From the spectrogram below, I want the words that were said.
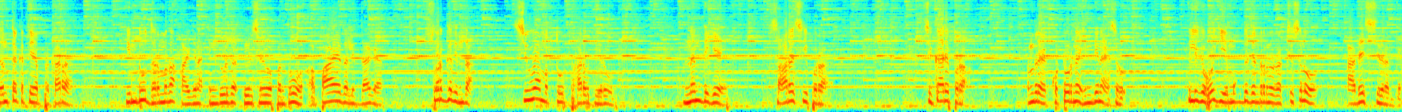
ದಂತಕಥೆಯ ಪ್ರಕಾರ ಹಿಂದೂ ಧರ್ಮದ ಆಗಿನ ಹಿಂದುಳಿದ ವೀರಶೈವ ಪಂಥವು ಅಪಾಯದಲ್ಲಿದ್ದಾಗ ಸ್ವರ್ಗದಿಂದ ಶಿವ ಮತ್ತು ಪಾರ್ವತಿಯರು ನಂದಿಗೆ ಸಾರಸೀಪುರ, ಶಿಕಾರಿಪುರ, ಅಂದರೆ ಕೊಟ್ಟೂರಿನ ಹಿಂದಿನ ಹೆಸರು. ಇಲ್ಲಿಗೆ ಹೋಗಿ ಮುಗ್ಧ ಜನರನ್ನು ರಕ್ಷಿಸಲು ಆದೇಶಿಸಿದರಂತೆ.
